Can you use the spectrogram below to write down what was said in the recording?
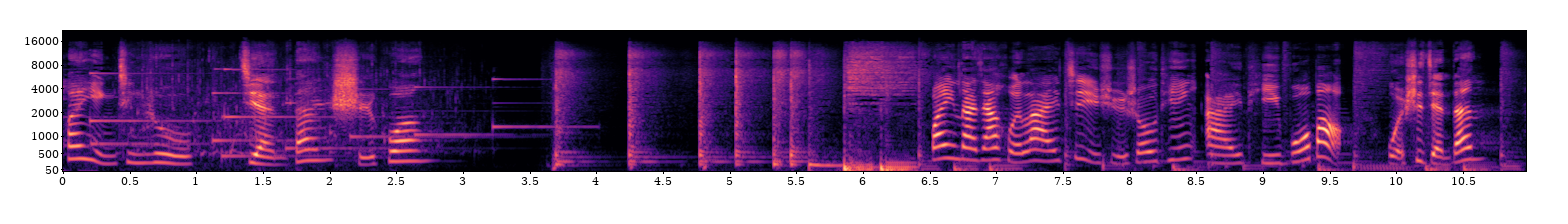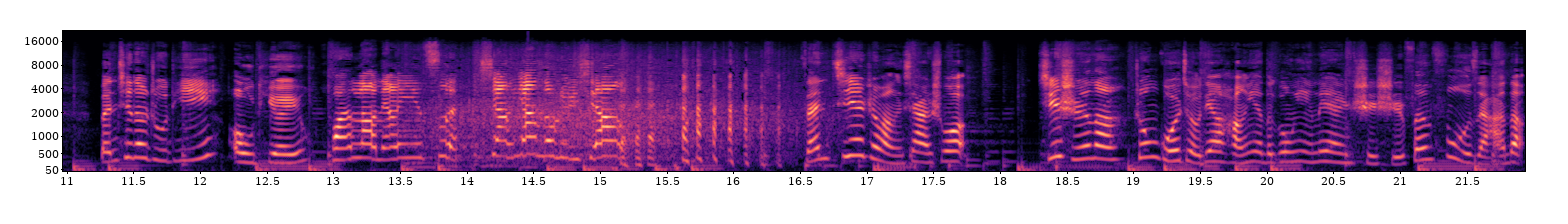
欢迎进入简单时光。欢迎大家回来继续收听 IT 播报，我是简单。本期的主题 OTA 还老娘一次像样的旅行。咱接着往下说，其实呢，中国酒店行业的供应链是十分复杂的，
